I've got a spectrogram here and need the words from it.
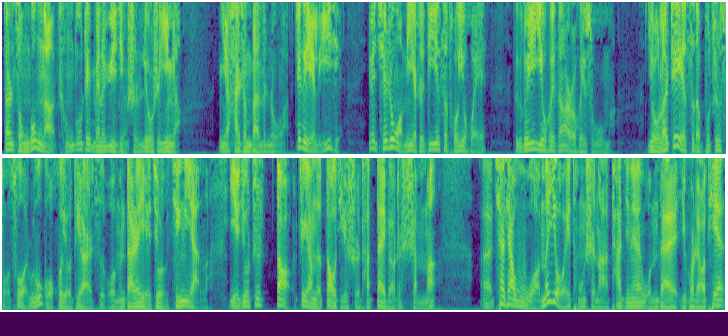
但是总共呢，成都这边的预警是六十一秒，你还剩半分钟了，这个也理解，因为其实我们也是第一次头一回，这个对于一回生二回熟嘛，有了这一次的不知所措，如果会有第二次，我们当然也就有经验了，也就知道这样的倒计时它代表着什么。呃，恰恰我们有位同事呢，他今天我们在一块聊天。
